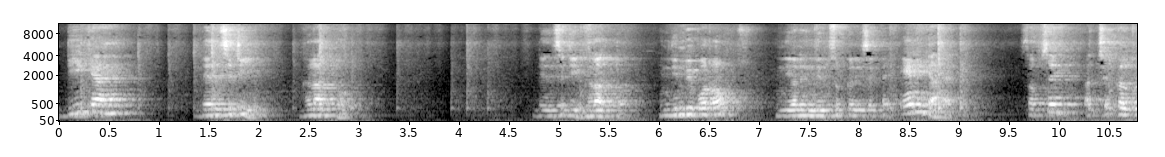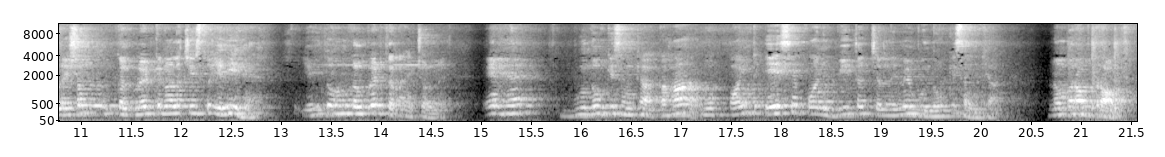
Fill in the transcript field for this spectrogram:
डी क्या है? डेंसिटी घनत्व. डेंसिटी घनत्व. हिंदी में भी बोल रहा हूँ। हिंदी वाले हिंदी में सब कर सकते हैं। एन क्या है? सबसे अच्छा कैलकुलेशन कैलकुलेट करने वाला चीज़ तो यही है। यही तो हम कैलकुलेट कर रहे हैं एक्चुअल में। एम है बूंदों की संख्या। कहा? वो पॉइंट ए से पॉइंट बी तक चलने में बूंदों की संख्या। Number of drop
